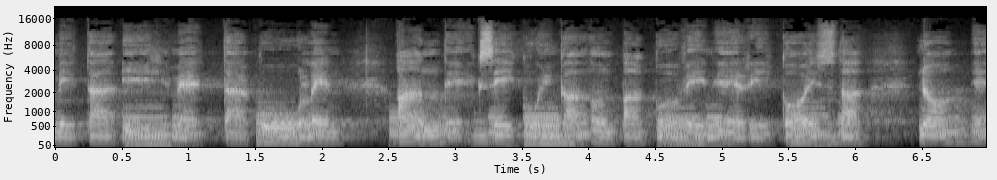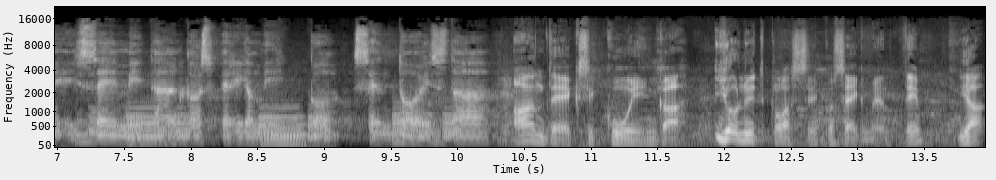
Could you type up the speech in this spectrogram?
mitä ihmettä kuulin. Anteeksi, kuinka onpa kovin erikoista. No ei se mitään, Kasper ja Mikko sen toistaa. Anteeksi kuinka. Jo nyt klassikkosegmentti. Ja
